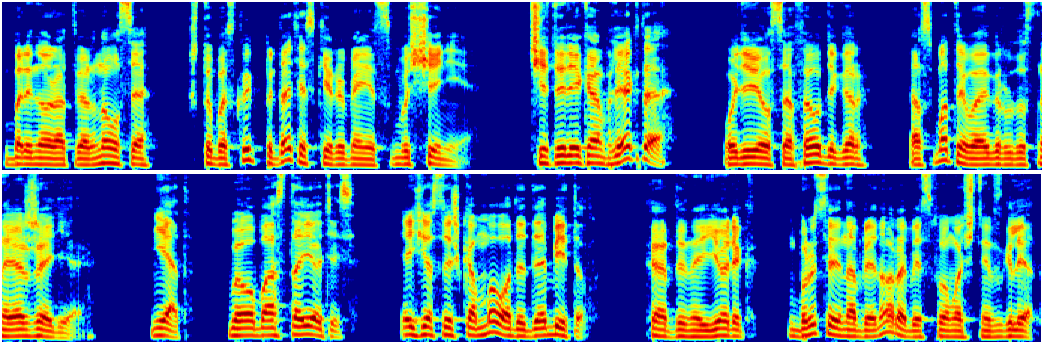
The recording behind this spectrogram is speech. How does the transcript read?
Блинор отвернулся, чтобы скрыть предательский румянец смущения. «Четыре комплекта?» – удивился Фелдигар, осматривая груду снаряжения. «Нет, вы оба остаетесь. Еще слишком молоды для битв». Хардин и Йорик бросили на Блинора беспомощный взгляд.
